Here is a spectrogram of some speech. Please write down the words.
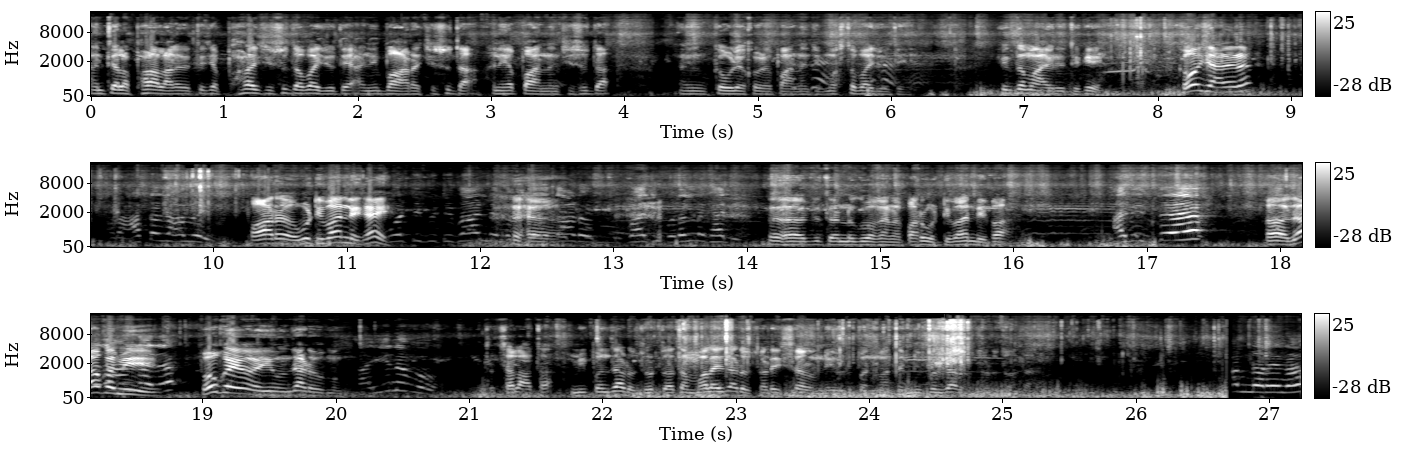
आणि त्याला फळा लागले. त्याच्या फळाची सुद्धा भाजी होते आणि बहाराची सुद्धा आणि या पानांची सुद्धा. आणि कवळ्या कवळ्या पानांची मस्त भाजी होते. एकदम आयुर्वेदिक आहे. कवच आले ना आता झालोय. पार उठी बांधले काय? मोठी बिटी बांधले मग झाड भाजी पडेल ना खाली. अं, मित्रांनो गोगाना पार उठी बांधले पा आणि हा, जाऊ का मी? पाहू काय येऊन जाडव मग? ये ना भाऊ. तर चला आता मी पण झाडू चढतो आता. मलाही झाडू चढायची सर्व नाही पण आता मी पण झाडू चढतो आता. थांबणार आहे ना?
